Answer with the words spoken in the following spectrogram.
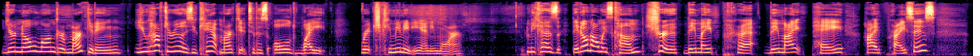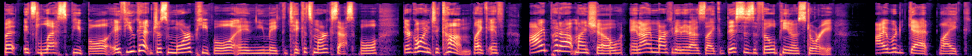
you're no longer marketing. You have to realize you can't market to this old white rich community anymore because they don't always come. Sure, they might pre- they might pay high prices, but it's less people. If you get just more people and you make the tickets more accessible, they're going to come. Like if I put out my show and I marketed it as like this is a Filipino story, I would get like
